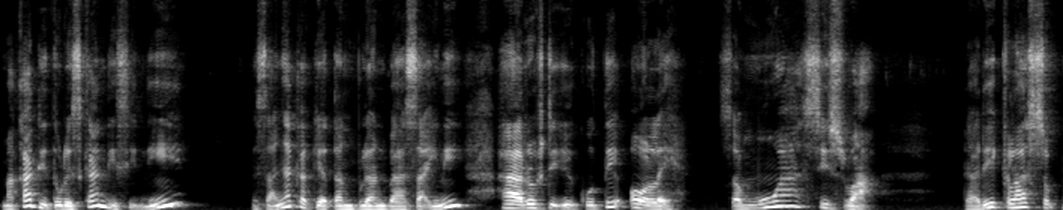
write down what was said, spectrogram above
Maka dituliskan di sini, misalnya kegiatan bulan bahasa ini harus diikuti oleh semua siswa dari kelas 10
